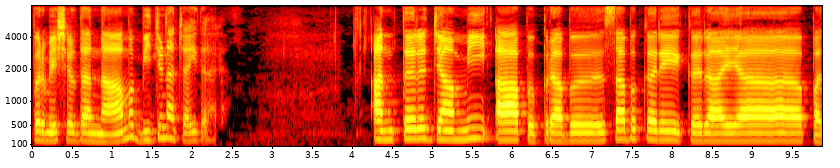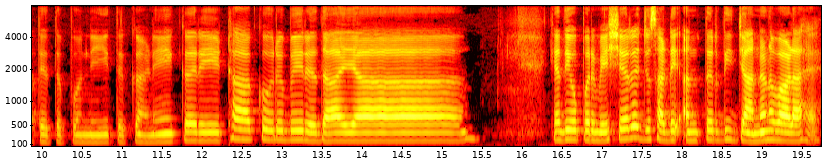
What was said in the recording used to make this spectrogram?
ਪਰਮੇਸ਼ਰ ਦਾ ਨਾਮ ਬੀਜਣਾ ਚਾਹੀਦਾ ਹੈ। ਅੰਤਰ ਜਾਮੀ ਆਪ ਪ੍ਰਭ ਸਭ ਕਰੇ ਕਰਾਇਆ, ਪਤਿਤ ਪੁਨੀਤ ਕਣੇ ਕਰੇ ਠਾਕੁਰ ਬਿਰਦਾਇਆ। ਕਹਿੰਦੇ ਉਹ ਪਰਮੇਸ਼ਰ ਜੋ ਸਾਡੇ ਅੰਤਰ ਦੀ ਜਾਣਨ ਵਾਲਾ ਹੈ,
